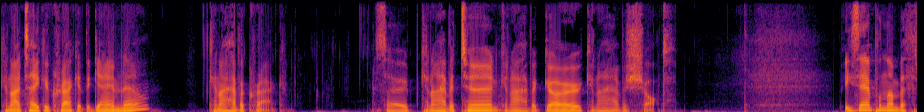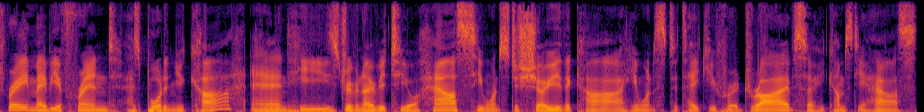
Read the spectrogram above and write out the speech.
Can I take a crack at the game now? Can I have a crack? So, can I have a turn? Can I have a go? Can I have a shot? Example number three maybe a friend has bought a new car and he's driven over to your house. He wants to show you the car. He wants to take you for a drive. So he comes to your house,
